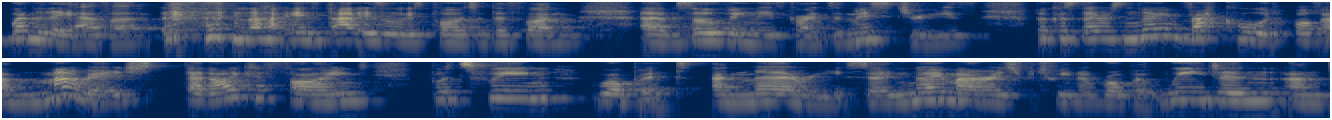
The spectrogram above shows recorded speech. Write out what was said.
when are they ever? and that is that is always part of the fun um, solving these kinds of mysteries because there is no record of a marriage that I could find between Robert and Mary. So no marriage between a Robert Weedon and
